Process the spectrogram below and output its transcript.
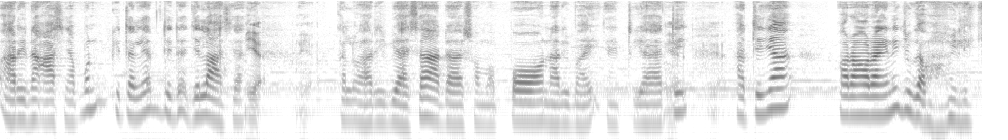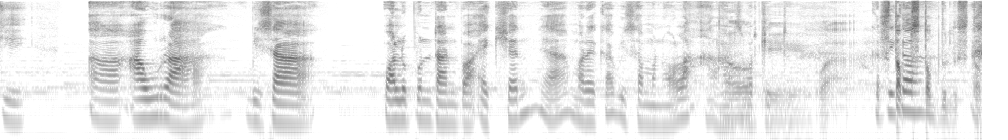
hari naasnya pun kita lihat tidak jelas ya. Iya, iya. Kalau hari biasa ada somopon, hari baiknya itu ya. Arti, iya. Artinya orang-orang ini juga memiliki uh, aura bisa walaupun tanpa action ya mereka bisa menolak hal-hal seperti Oke, itu. wah. Ketika- Stop, stop dulu, stop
